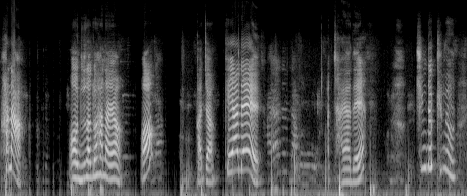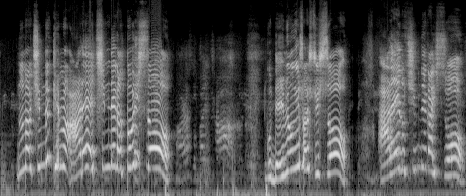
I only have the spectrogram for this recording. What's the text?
하나. 어 누나도 하나야. 어? 가자. 캐야 돼. 아, 자야 돼? 침대 캐면 누나 침대 캐면 아래 침대가 또 있어. 이거 네 명이서 할 수 있어. 아래에도 침대가 있어.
